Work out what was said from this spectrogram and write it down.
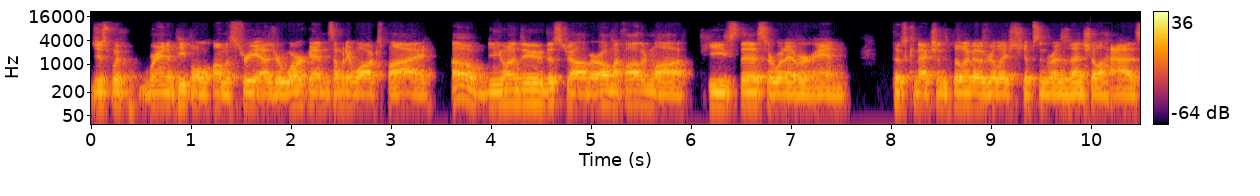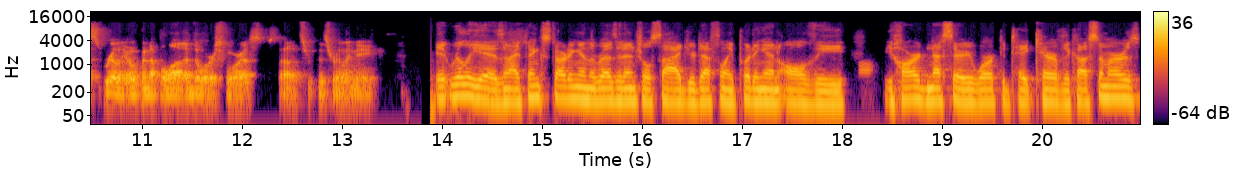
just with random people on the street as you're working. Somebody walks by, oh, you want to do this job, or oh, my father-in-law, he's this or whatever, and those connections, building those relationships in residential has really opened up a lot of doors for us. So it's it's really neat. It really is. And I think starting in the residential side, you're definitely putting in all the, the hard necessary work to take care of the customers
